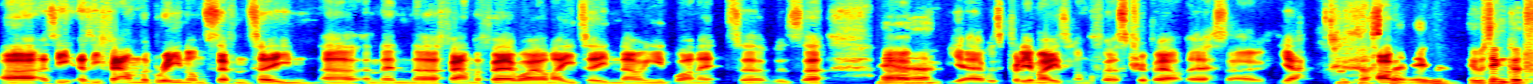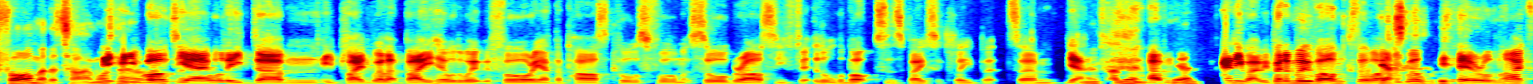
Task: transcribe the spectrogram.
as he as he found the green on 17 and then found the fairway on 18, knowing he'd won it uh, was uh, yeah. Um, yeah, it was pretty amazing on the first trip out there. So yeah, fantastic. Um, he, was in good form at the time, wasn't he? He was, yeah. Well, he'd um, he played well at Bay Hill the week before. He had the past course form at Sawgrass. He fitted all the boxes basically. But um, yeah. Um, yeah. Anyway, we better move on because otherwise yes. we will be here all night.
